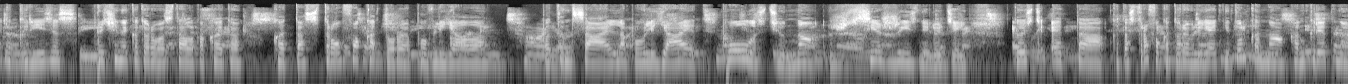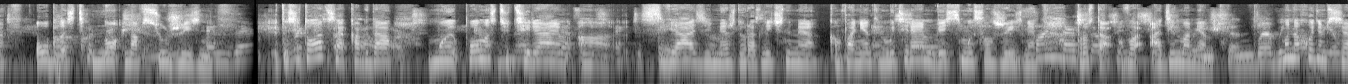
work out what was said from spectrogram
Это кризис, причиной которого стала какая-то катастрофа, которая повлияла, потенциально повлияет полностью на все жизни людей. То есть это катастрофа, которая влияет не только на конкретную область, но на всю жизнь жизнь. Это ситуация, когда мы полностью теряем а, связи между различными компонентами, мы теряем весь смысл жизни просто в один момент. Мы находимся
